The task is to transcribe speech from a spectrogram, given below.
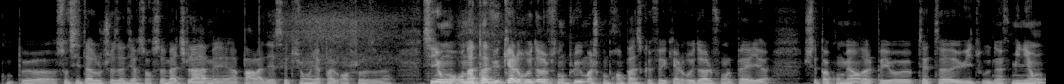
qu'on peut, sauf si tu as autre chose à dire sur ce match-là, mais à part la déception, il n'y a pas grand-chose. Si on n'a pas vu Cal Rudolph non plus, moi je comprends pas ce que fait Cal Rudolph, on le paye, je sais pas combien, on doit le payer euh, peut-être 8 euh, ou 9 millions.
